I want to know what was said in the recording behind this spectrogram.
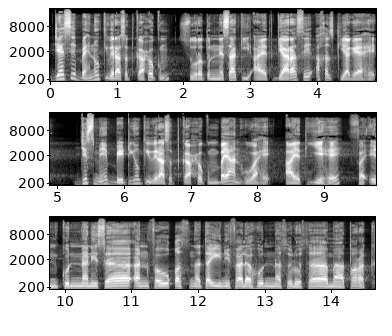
جیسے بہنوں کی وراثت کا حکم صورت النساء کی آیت گیارہ سے اخذ کیا گیا ہے جس میں بیٹیوں کی وراثت کا حکم بیان ہوا ہے۔ آیت یہ ہے فَإِن كُنَّ نِسَاءً فَوْقَ اثْنَتَيْنِ فَلَهُنَّ ثُلُثَا مَا تَرَكَ۔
